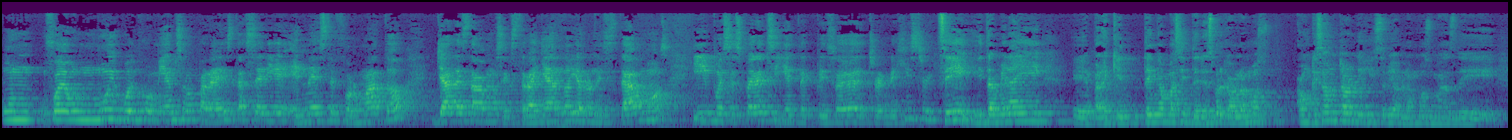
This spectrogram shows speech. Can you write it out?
un, fue un muy buen comienzo para esta serie en este formato. Ya la estábamos extrañando, ya lo necesitábamos y pues espera el siguiente episodio de Trendy History. Sí, y también ahí, eh, para quien tenga más interés, porque hablamos, aunque sea un turn de historia, hablamos más de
